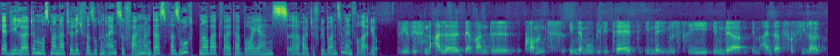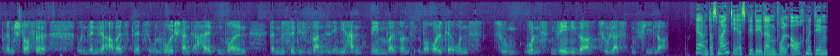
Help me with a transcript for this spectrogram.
Ja, die Leute muss man natürlich versuchen einzufangen und das versucht Norbert Walter Borjans äh, heute früh bei uns im Inforadio. Wir wissen alle, der Wandel kommt in der Mobilität, in der Industrie, in der, im Einsatz fossiler Brennstoffe. Und wenn wir Arbeitsplätze und Wohlstand erhalten wollen, dann müssen wir diesen Wandel in die Hand nehmen, weil sonst überrollt er uns zum Gunsten weniger, zu Lasten vieler. Ja, und das meint die SPD dann wohl auch mit dem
